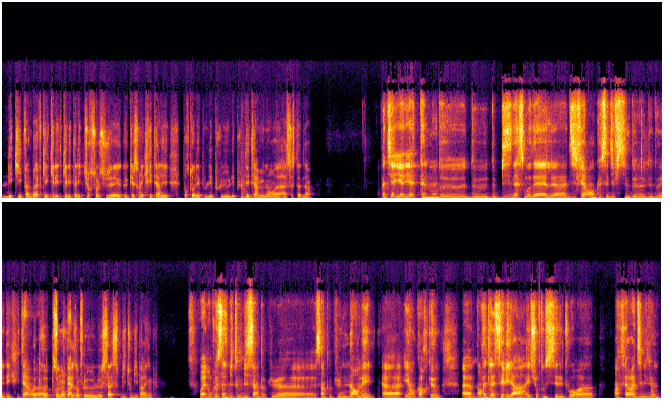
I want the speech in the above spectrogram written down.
l'équipe, enfin bref, quelle est, quelle est ta lecture sur le sujet? Quels sont les critères les, pour toi les, les plus, les plus déterminants à, ce stade-là? En fait, il y, a, tellement de, de, business models euh, différents que c'est difficile de, donner des critères. Euh, prenons par exemple le, SaaS B2B, par exemple. Ouais, donc le SaaS B2B, c'est un peu plus, c'est un peu plus normé et encore que. en fait, la série A, et surtout si c'est des tours inférieur à 10 millions,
